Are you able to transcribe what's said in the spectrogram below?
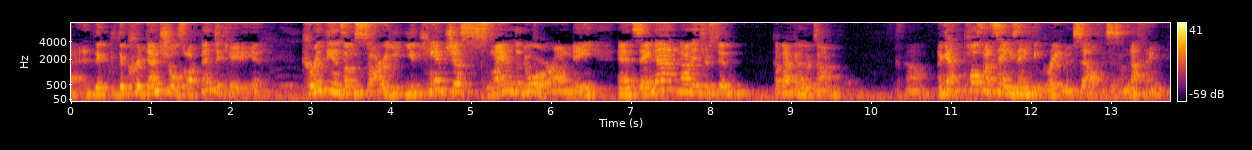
uh, the, the credentials authenticating it, Corinthians, I'm sorry, you, you can't just slam the door on me and say, nah, not interested, come back another time. Um, again, Paul's not saying he's anything great in himself. He says, I'm nothing.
